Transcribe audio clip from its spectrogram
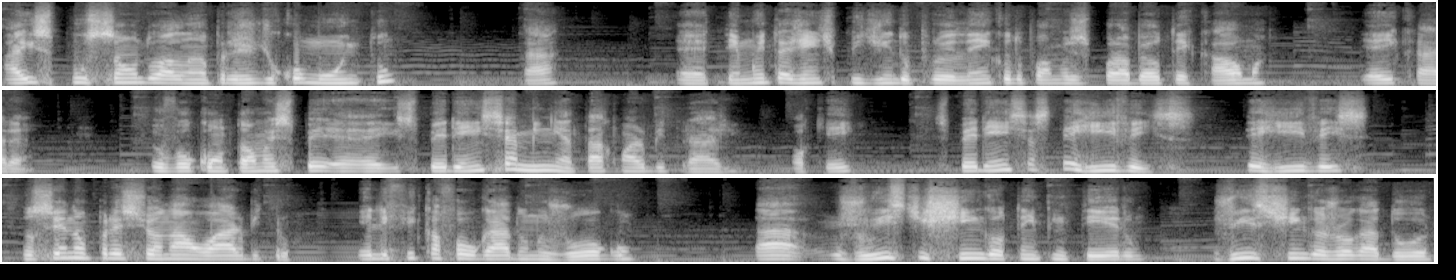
a expulsão do Alan prejudicou muito, tá? É, tem muita gente pedindo pro elenco do Palmeiras por Abel ter calma. E aí, cara, eu vou contar uma é, experiência minha, tá? Com a arbitragem, ok? Experiências terríveis, terríveis. Se você não pressionar o árbitro, ele fica folgado no jogo, tá? Juiz te xinga o tempo inteiro, juiz xinga jogador,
